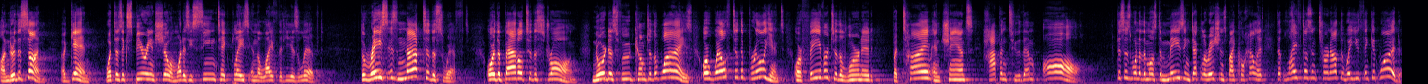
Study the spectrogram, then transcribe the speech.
under the sun. Again, what does experience show him? What has he seen take place in the life that he has lived? The race is not to the swift, or the battle to the strong, nor does food come to the wise, or wealth to the brilliant, or favor to the learned, but time and chance happen to them all. This is one of the most amazing declarations by Kohelet that life doesn't turn out the way you think it would.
